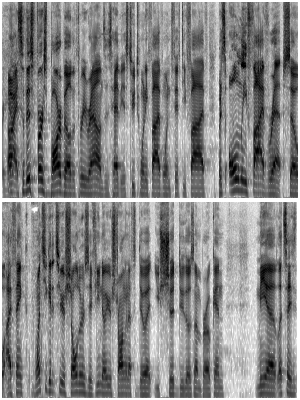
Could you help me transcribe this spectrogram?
For him. All right, so this first barbell, the three rounds, is heavy. It's 225, 155, but it's only five reps. So I think once you get it to your shoulders, if you know you're strong enough to do it, you should do those unbroken. Mia, let's say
